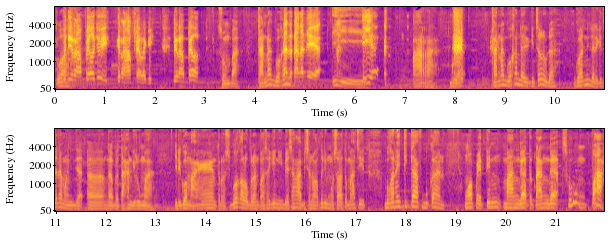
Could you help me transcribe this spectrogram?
Wah Gue di rapel cuy, di rapel lagi. Di rapel. sumpah karena gua kan Tanda tangannya ya. ih. Iya. parah. Gua karena gua kan dari kecil udah gua nih dari kecil emang eh, nggak bertahan di rumah. Jadi gua main terus. Gua kalau bulan puasa gini biasa ngabisin waktu di musola atau masjid. Bukan itikaf bukan. Ngopetin mangga tetangga. Sumpah.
